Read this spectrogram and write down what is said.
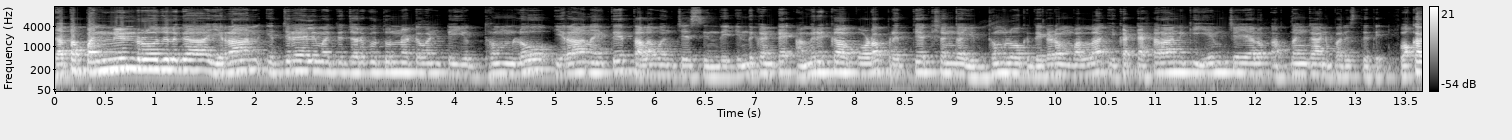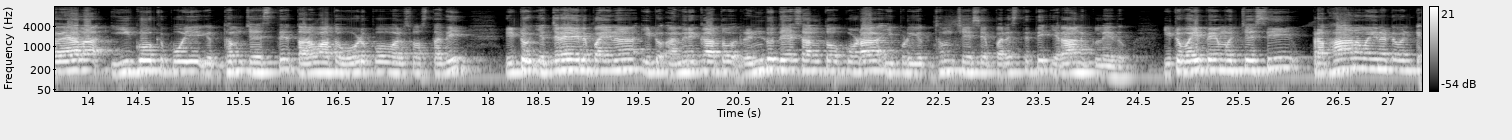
గత పన్నెండు రోజులుగా ఇరాన్ ఇజ్రాయెల్ మధ్య జరుగుతున్నటువంటి యుద్ధంలో ఇరాన్ అయితే తల వంచేసింది. ఎందుకంటే అమెరికా కూడా ప్రత్యక్షంగా యుద్ధంలోకి దిగడం వల్ల ఇక టెహరానికి ఏం చేయాలో అర్థం కాని పరిస్థితి. ఒకవేళ ఈగోకి పోయి యుద్ధం చేస్తే తర్వాత ఓడిపోవలసి వస్తుంది. ఇటు ఇజ్రాయెల్ పైన ఇటు అమెరికాతో రెండు దేశాలతో కూడా ఇప్పుడు యుద్ధం చేసే పరిస్థితి ఇరాన్కు లేదు. ఇటువైపు ఏమొచ్చేసి ప్రధానమైనటువంటి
